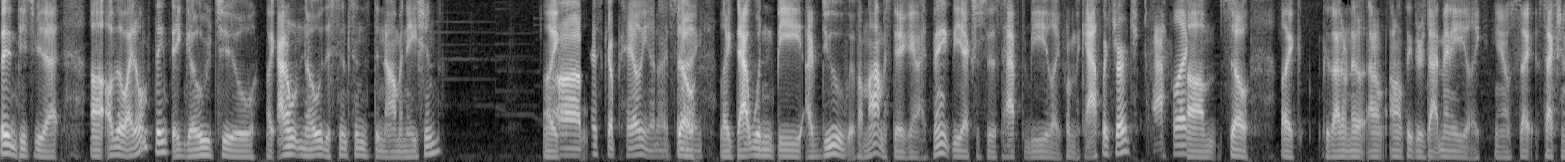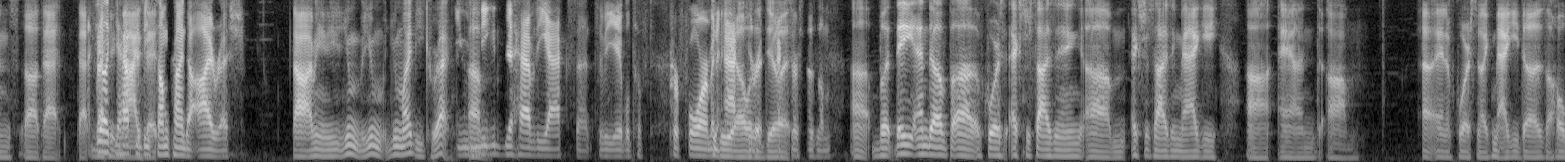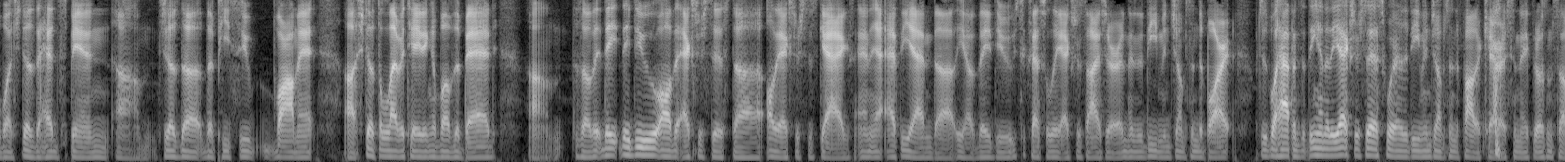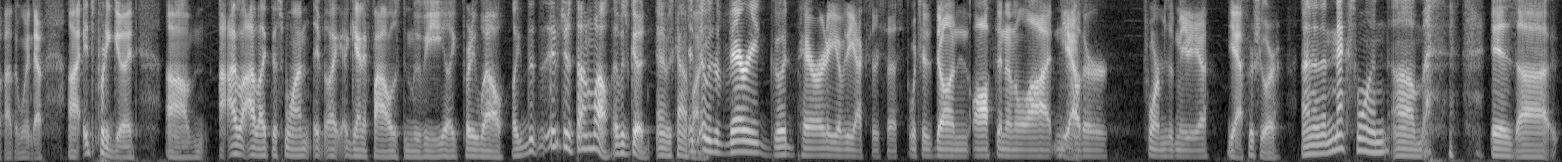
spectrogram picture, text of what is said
They didn't teach me that. Uh, although I don't think they go to like I don't know the Simpsons denomination. Like Uh, Episcopalian, I so, think. like that wouldn't be. I do, if I'm not mistaken. I think the exorcists have to be like from the Catholic Church. Catholic. Um, so like because I don't know, I don't, I don't think there's that many like you know se- sections uh, that that I feel like you have to be it. some kind of Irish. Uh, I mean, you you you might be correct. You Um, need to have the accent to be able to f- perform To an be able to accurate exorcism. uh, but they end up, uh, of course, exercising um, exercising Maggie, uh, and um, uh, and of course, like Maggie does a whole bunch. She does the head spin. Um, she does the the pea soup vomit. Uh, she does the levitating above the bed. Um, so they, they, they do all the exorcist uh, all the exorcist gags, and at the end, uh, you know, they do successfully exorcise her, and then the demon jumps into Bart, which is what happens at the end of the Exorcist, where the demon jumps into Father Karras and he throws himself out the window. Uh, it's pretty good. Um, I, I like this one. It, like again, it follows the movie like pretty well. Like th- it was just done well. It was good, and it was kind of It, fun. it was a very good parody of The Exorcist, which is done often and a lot in Yeah. other forms of media. Yeah, for sure. And then the next one um, is uh,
